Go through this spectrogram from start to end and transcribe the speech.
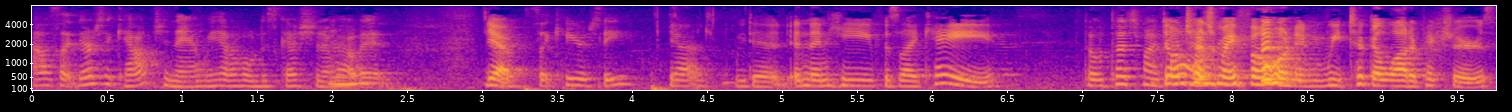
I was like, "There's a couch in there." We had a whole discussion about Mhm. it. Yeah, It's like here, see. yeah, we did. And then he was like, "Hey, Don't touch my don't phone. touch my phone, and we took a lot of pictures.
